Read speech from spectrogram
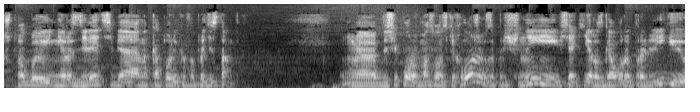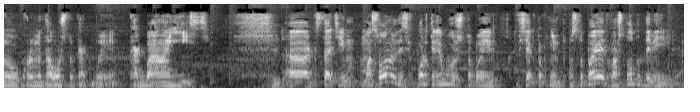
чтобы не разделять себя на католиков и протестантов. Э, До сих пор в масонских ложах запрещены всякие разговоры про религию, кроме того, что как бы, как бы она есть. Да. Кстати, масоны до сих пор требуют, чтобы все, кто к ним поступает, во что-то доверили.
